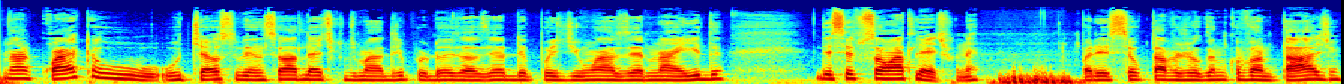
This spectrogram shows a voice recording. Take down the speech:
Na quarta, o, o Chelsea venceu o Atlético de Madrid por 2 a 0 depois de 1 a 0 na ida. Decepção Atlético, né? Pareceu que estava jogando com vantagem,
